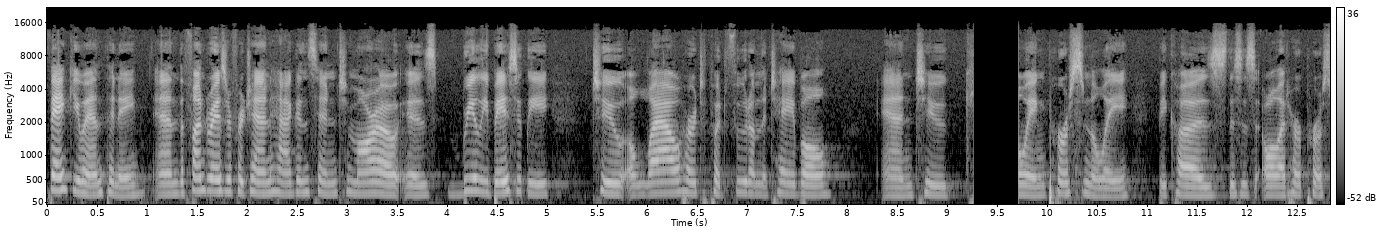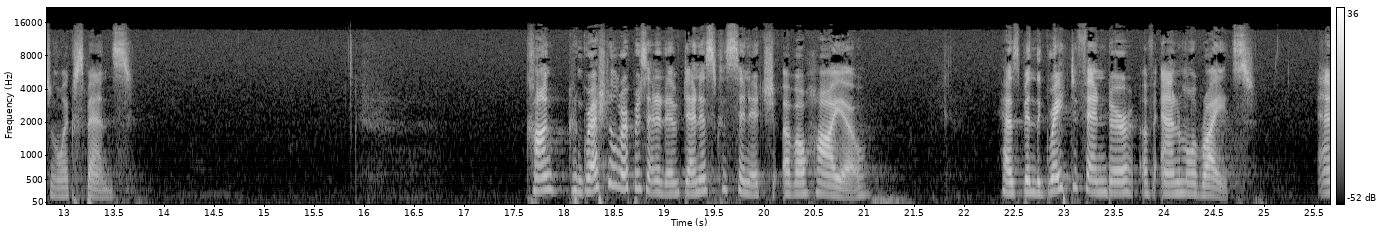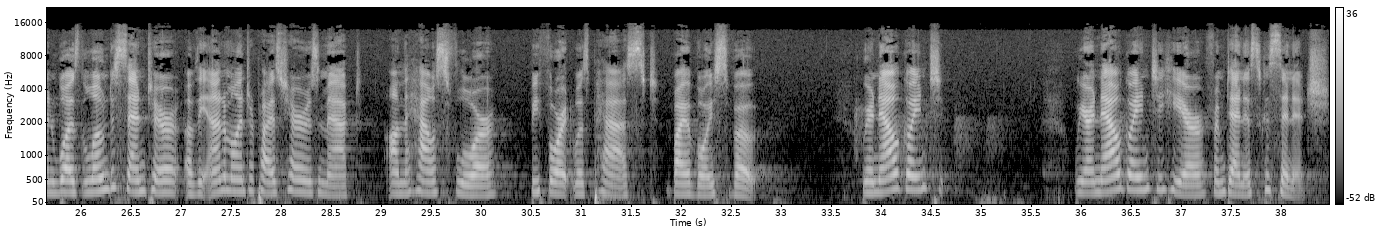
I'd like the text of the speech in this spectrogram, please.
Thank you, Anthony. And the fundraiser for Jan Haagensen tomorrow is really basically to allow her to put food on the table and to keep going personally because this is all at her personal expense. Con- Congressional Representative Dennis Kucinich of Ohio has been the great defender of animal rights and was the lone dissenter of the Animal Enterprise Terrorism Act on the House floor before it was passed by a voice vote. We are now going to we are now going to hear from Dennis Kucinich.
